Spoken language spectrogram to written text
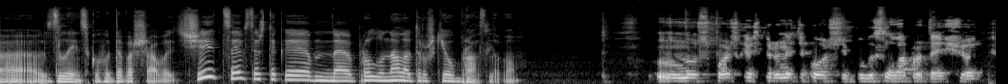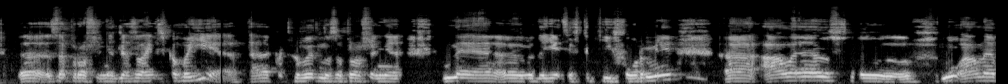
е, Зеленського до Варшави, чи це все ж таки е, пролунало трошки образливо? Ну, з польської сторони також були слова про те, що е, запрошення для Зеленського є. Так, очевидно, запрошення не е, видається в такій формі, е, але е, ну але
